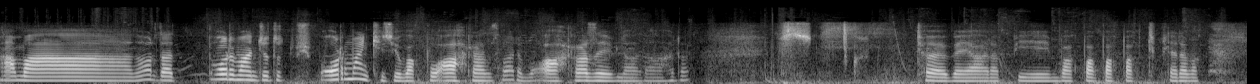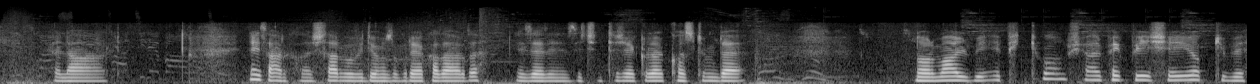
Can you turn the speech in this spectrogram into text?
Aman orada ormancı tutmuş. Orman kesiyor bak bu ahraz var ya bu ahraz evladı ahraz. Tövbe ya Rabbim. Bak bak bak bak tiplere bak. Helal. Neyse arkadaşlar bu videomuz buraya kadardı. İzlediğiniz için teşekkürler. Kostümde normal bir epik gibi olmuş. Yani pek bir şey yok gibi.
